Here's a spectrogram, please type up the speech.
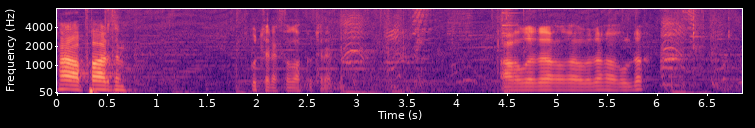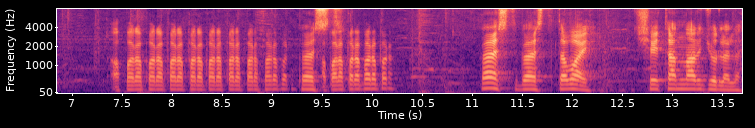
Ha, apardım. Bu tərəfə, lap bu tərəfə. Ağladıq, ağladıq, ağladıq. Apar, apar, apar, apar, apar, apar, apar, apar, apar. Bəs. Apar, apar, apar, apar. Bəsdir, bəsdir. Davay. Şeytanları gölələ.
